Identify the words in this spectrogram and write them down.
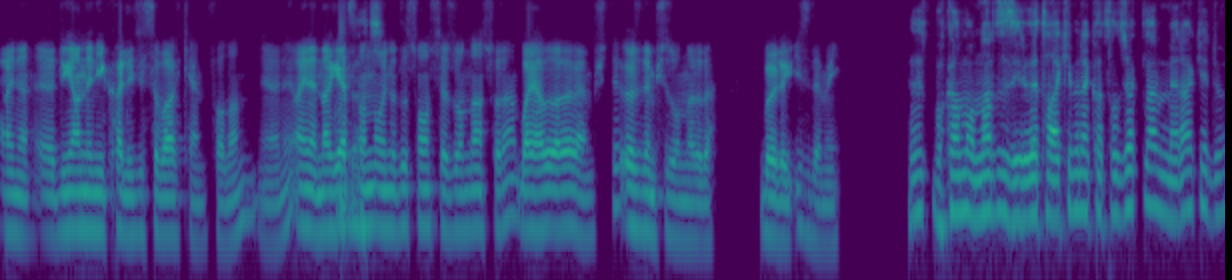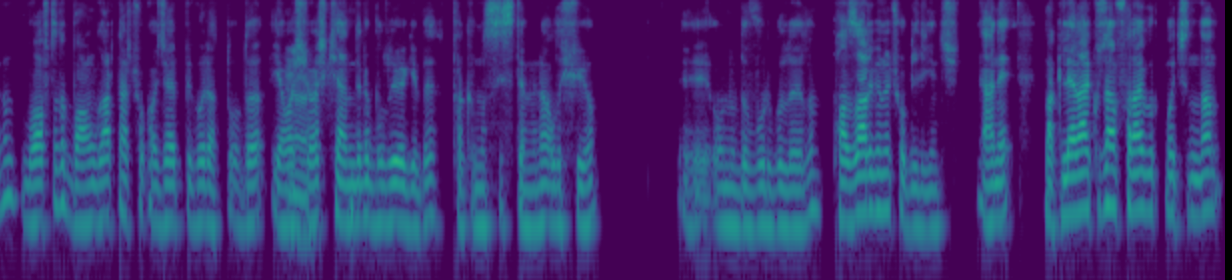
Aynen. e, dünyanın en iyi kalecisi varken falan yani. Aynen Nagelsmann'ın Evet. oynadığı son sezondan sonra bayağı ara vermişti. Özlemişiz onları da. Böyle izlemeyi. Evet bakalım onlar da zirve takibine katılacaklar mı merak ediyorum. Bu hafta da Baumgartner çok acayip bir gol attı. O da yavaş Evet. yavaş kendini buluyor gibi. Takımın sistemine alışıyor. Ee, onu da vurgulayalım. Pazar günü çok ilginç. Yani bak Leverkusen Freiburg maçından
